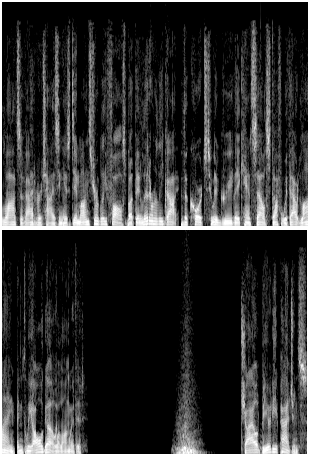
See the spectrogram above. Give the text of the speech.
Lots of advertising is demonstrably false but they literally got the courts to agree they can't sell stuff without lying and we all go along with it. Child beauty pageants.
